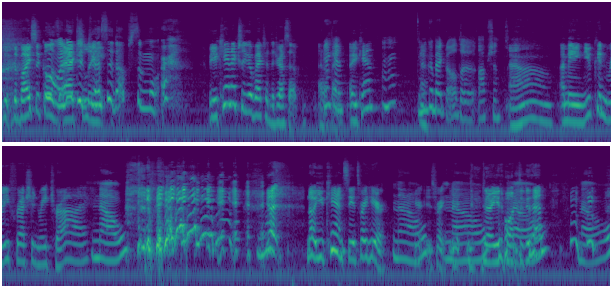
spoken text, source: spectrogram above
The, the bicycle oh, I is wanted actually, to dress it up some more. but you can't actually go back to the dress up. I don't You think. Oh, you can. Mm-hmm. You can go back to all the options. Oh, I mean, you can refresh and retry. No. Yeah, no, you can. See, it's right here. No. Here, it's right. No. No, you don't want to do that. No.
